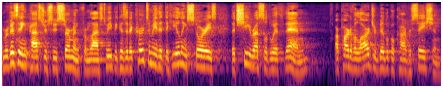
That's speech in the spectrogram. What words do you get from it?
I'm revisiting Pastor Sue's sermon from last week because it occurred to me that the healing stories that she wrestled with then are part of a larger biblical conversation,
